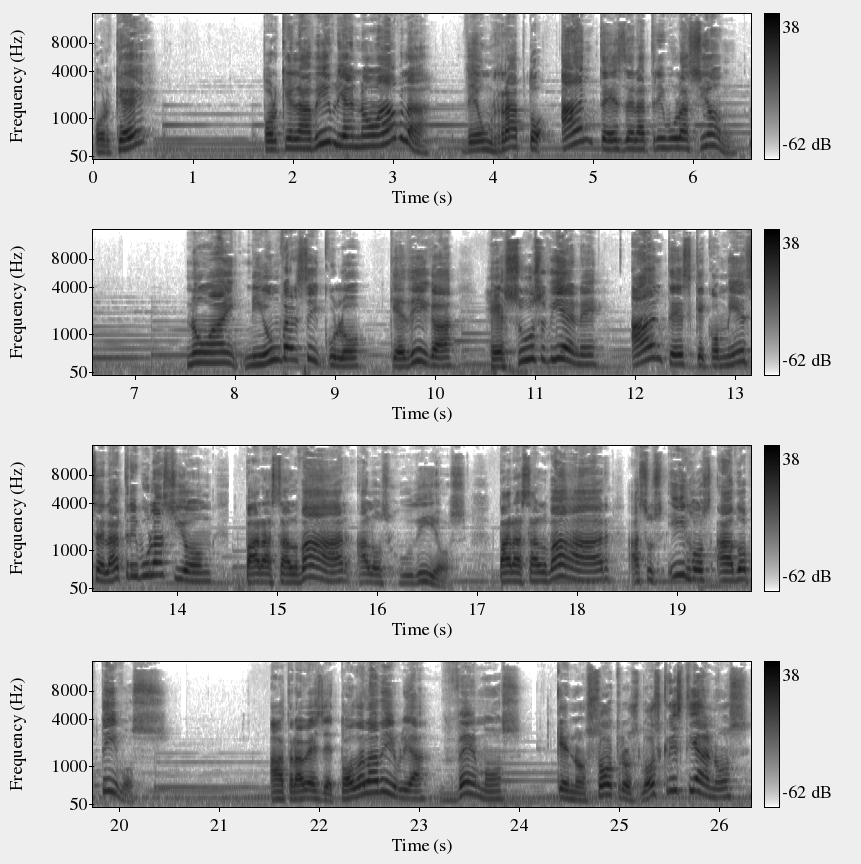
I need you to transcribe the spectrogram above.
¿Por qué? Porque la Biblia no habla de un rapto antes de la tribulación. No hay ni un versículo que diga Jesús viene antes que comience la tribulación para salvar a los judíos, para salvar a sus hijos adoptivos. A través de toda la Biblia vemos que nosotros los cristianos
